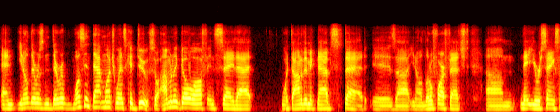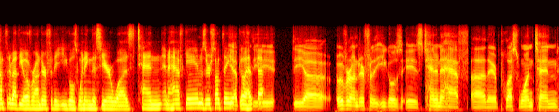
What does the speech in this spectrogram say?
And you know, there was there wasn't that much Wentz could do. So I'm gonna go off and say that what Donovan McNabb said is, uh, you know, a little far fetched. Um, Nate, you were saying something about the over under for the Eagles winning this year was 10 and a half games or something. Yep. Go ahead with that. The the uh, over under for the Eagles is ten and a half. Uh, they're plus one ten,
